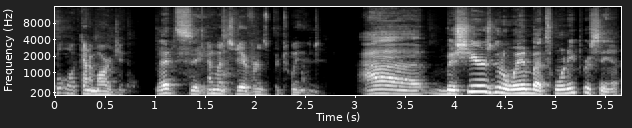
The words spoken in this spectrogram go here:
what kind of margin? Let's see. How much difference between the two? Uh, Beshear's going to win by twenty percent.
